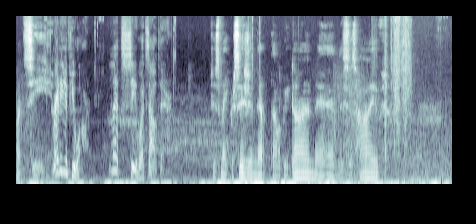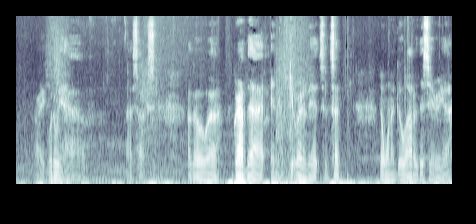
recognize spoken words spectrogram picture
Let's see. Ready if you are. Let's see what's out there. Just make precision. Yep, that'll be done. And this is Hive. Alright, what do we have? That sucks. I'll go uh, grab that and get rid of it since I don't want to go out of this area.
